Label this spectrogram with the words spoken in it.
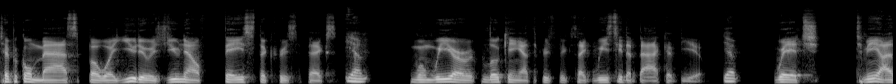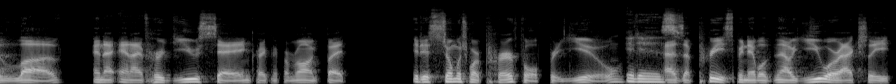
typical mass. But what you do is you now face the crucifix. Yep. When we are looking at the crucifix, like we see the back of you. Yep. Which to me I love, and I and I've heard you say, and correct me if I'm wrong, but it is so much more prayerful for you It is. as a priest being able to now you are actually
